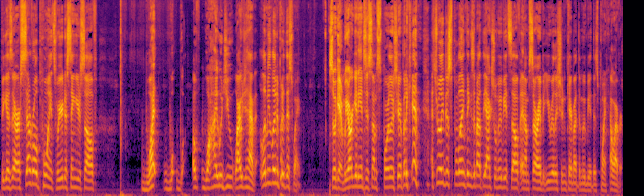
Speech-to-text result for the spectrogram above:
Because there are several points where you're just saying to yourself, what, wh- why would you why would you have it? Let me let me put it this way. So again, we are getting into some spoilers here, but again, it's really just spoiling things about the actual movie itself. And I'm sorry, but you really shouldn't care about the movie at this point. However,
